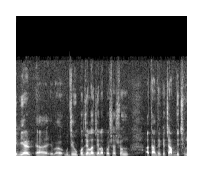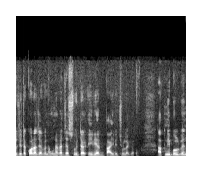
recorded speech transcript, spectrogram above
এরিয়ার যে উপজেলা জেলা প্রশাসন তাদেরকে চাপ দিচ্ছিল যেটা করা যাবে না ওনারা জাস্ট ওইটার এরিয়ার বাইরে চলে গেল। আপনি বলবেন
